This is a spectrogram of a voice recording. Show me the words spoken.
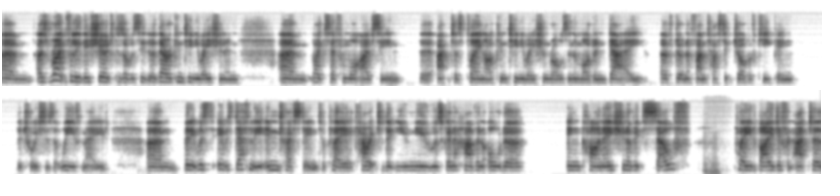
um, as rightfully they should because obviously they're a continuation and um, like I said from what I've seen the actors playing our continuation roles in the modern day have done a fantastic job of keeping the choices that we've made um, but it was it was definitely interesting to play a character that you knew was going to have an older incarnation of itself mm-hmm. Played by a different actor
